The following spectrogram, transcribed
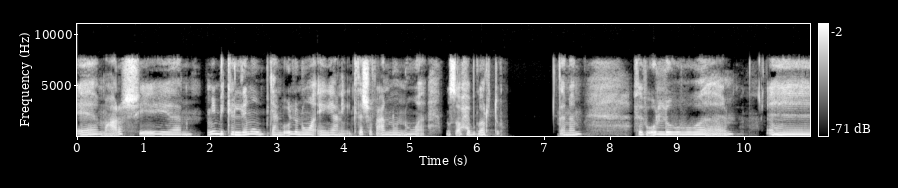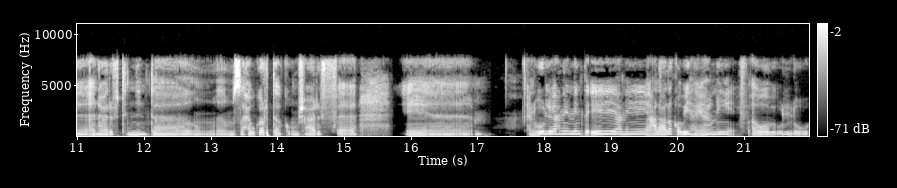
آه، معرفش آه، مين بيكلمه؟ يعني بيقول له إن هو إيه؟ يعني اكتشف عنه إن هو مصاحب جارته. تمام؟ فبيقول له أنا عرفت إن أنت مصاحب جارتك ومش عارف يعني بيقول يعني إن أنت إيه؟ يعني على علاقة بيها يعني. فهو بيقول له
